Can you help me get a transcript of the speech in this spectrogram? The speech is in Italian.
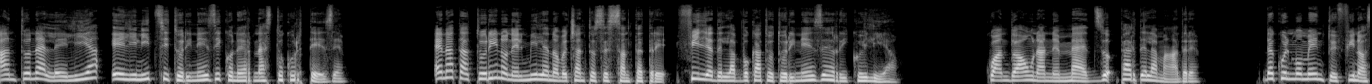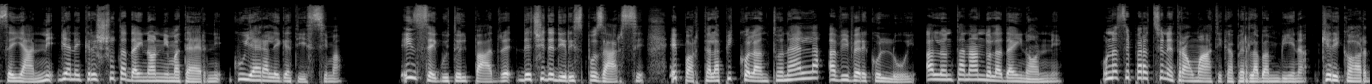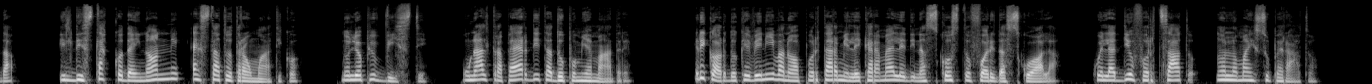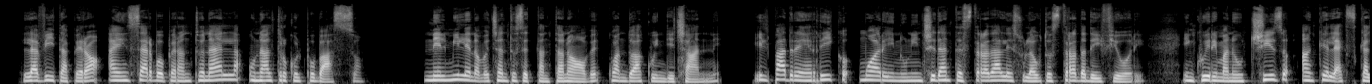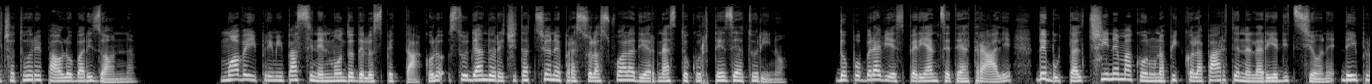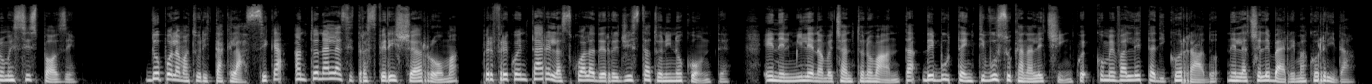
Antonella Elia e gli inizi torinesi con Ernesto Cortese. È nata a Torino nel 1963, figlia dell'avvocato torinese Enrico Elia. Quando ha un anno e mezzo perde la madre. Da quel momento e fino a sei anni viene cresciuta dai nonni materni, cui era legatissima. In seguito il padre decide di risposarsi e porta la piccola Antonella a vivere con lui, allontanandola dai nonni. Una separazione traumatica per la bambina, che ricorda il distacco dai nonni è stato traumatico. Non li ho più visti. Un'altra perdita dopo mia madre. Ricordo che venivano a portarmi le caramelle di nascosto fuori da scuola. Quell'addio forzato non l'ho mai superato. La vita però ha in serbo per Antonella un altro colpo basso. Nel 1979, quando ha 15 anni, il padre Enrico muore in un incidente stradale sull'autostrada dei Fiori, in cui rimane ucciso anche l'ex calciatore Paolo Barison. Muove i primi passi nel mondo dello spettacolo studiando recitazione presso la scuola di Ernesto Cortese a Torino. Dopo brevi esperienze teatrali, debutta al cinema con una piccola parte nella riedizione dei Promessi Sposi. Dopo la maturità classica, Antonella si trasferisce a Roma per frequentare la scuola del regista Tonino Conte e nel 1990 debutta in tv su Canale 5 come valletta di Corrado nella celeberrima corrida.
